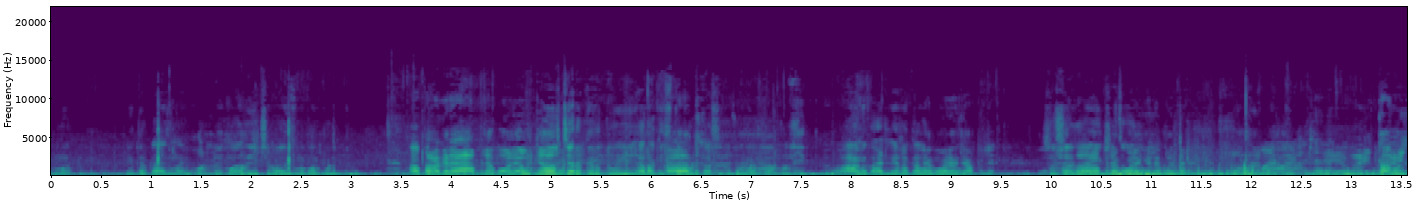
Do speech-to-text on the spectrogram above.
मग इतर कायच नाही. माझं एकशे बावीस बॉल पडतो हा आपल्या गोळ्या होत्या. विचार करतो ह्याला किती पडत असेल आम्ही काढलेलं आपल्या गोळ्या होत्या गाव आपल्या सुशांत आपल्या गोळ्या गेल्या पण. तावच.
